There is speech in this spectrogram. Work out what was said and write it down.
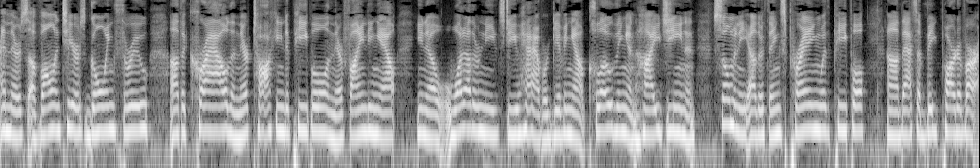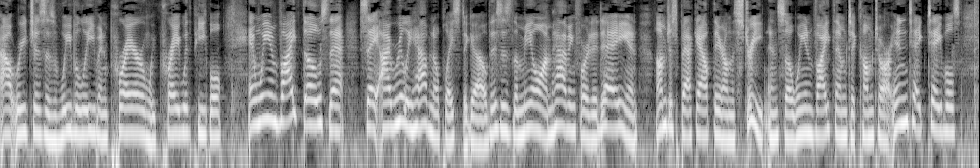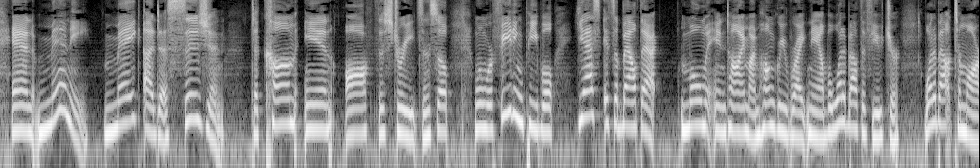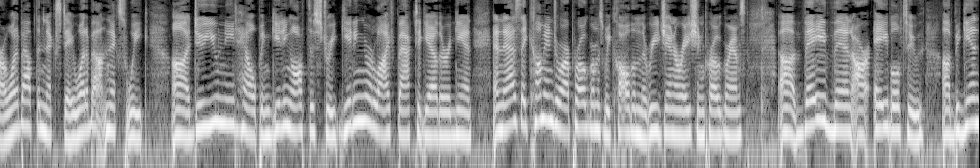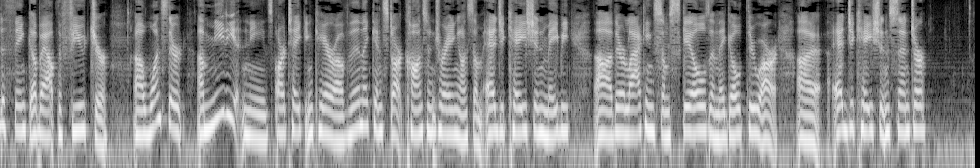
and there's uh, volunteers going through uh, the crowd and they're talking to people and they're finding out you know what other needs do you have? We're giving out clothing and hygiene and so many other things praying with people. Uh, that's a big part of our outreaches as we believe in prayer and we pray with people. And we invite those that say i really have no place to go. This is the meal i'm having for today and i'm just back out there on the street. And so we invite them to come to our intake tables and many make a decision to come in off the streets. And so when we're feeding people, yes, it's about that moment in time. I'm hungry right now, but what about the future? What about tomorrow? What about the next day? What about next week? Uh, do you need help in getting off the street, getting your life back together again? And as they come into our programs, we call them the regeneration programs. Uh, they then are able to uh, begin to think about the future. Uh, once their immediate needs are taken care of, then they can start concentrating on some education. Maybe uh, they're lacking some skills, and they go through our uh, education center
